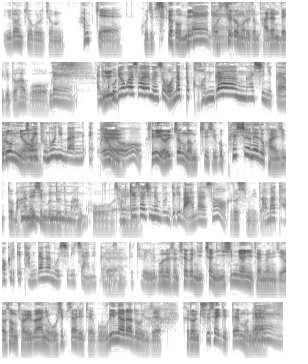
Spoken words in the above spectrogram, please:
이런 쪽으로 좀 함께 고집스러움이 네, 네. 멋스러움으로 좀 발현되기도 하고. 네. 아니 일... 고령화 사회면서 워낙 또 건강하시니까요. 그럼요. 저희 부모님만 봐도 네, 되게 열정 넘치시고 패션에도 관심 또 많으신 음, 분들도 음. 많고 젊게 예. 사시는 분들이 많아서 그렇습니다. 아마 더 그렇게 당당한 모습이지 않을까 하는 네. 생각도 들고. 일본에서는 최근 2020년이 되면 이제 여성 절반이 50살이 되고 우리나라도 이제 그런 추세기 때문에 네.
